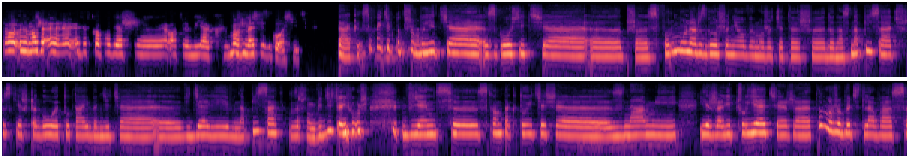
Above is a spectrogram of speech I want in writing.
To y, może e, e, Edytko powiesz y, o tym, jak można się zgłosić. Tak, słuchajcie, potrzebujecie zgłosić się e, przez formularz zgłoszeniowy, możecie też e, do nas napisać. Wszystkie szczegóły tutaj będziecie e, widzieli w napisach, zresztą widzicie już, więc skontaktujcie się z nami, jeżeli czujecie, że to może być dla Was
